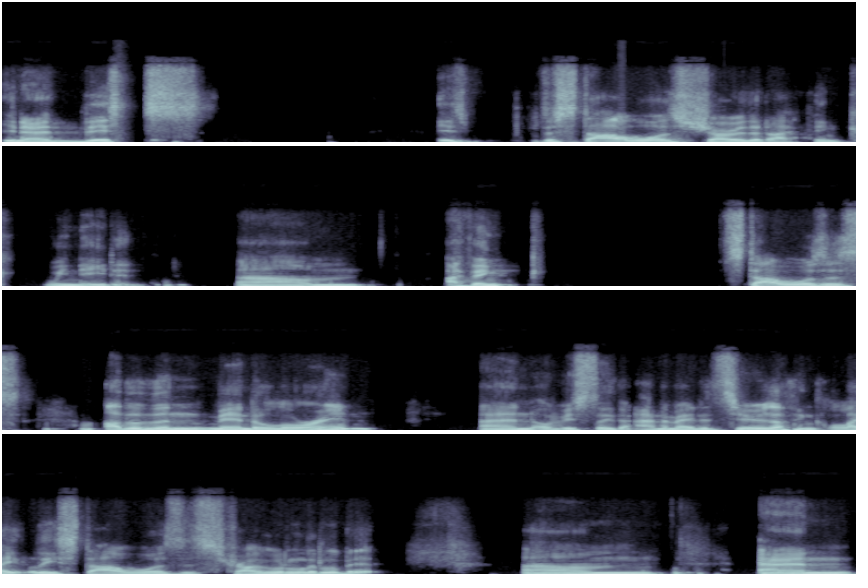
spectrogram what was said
you know, this is the Star Wars show that I think we needed. Um, I think Star Wars is other than Mandalorian and obviously the animated series. I think lately Star Wars has struggled a little bit, um, and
